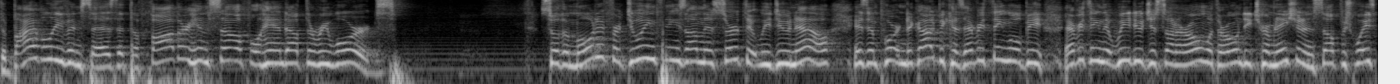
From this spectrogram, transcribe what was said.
The Bible even says that the Father Himself will hand out the rewards. So the motive for doing things on this earth that we do now is important to God because everything will be everything that we do just on our own with our own determination and selfish ways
